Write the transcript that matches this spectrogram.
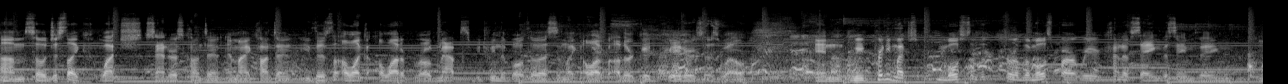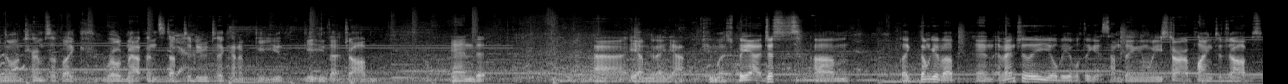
Um, so just like watch Sandra's content and my content. There's a lot, a lot of roadmaps between the both of us, and like a lot of other good creators as well. And we pretty much most of the, for the most part, we're kind of saying the same thing, you know, in terms of like roadmap and stuff to do to kind of get you get you that job. And uh, yeah, I'm gonna yap too much, but yeah, just um, like don't give up, and eventually you'll be able to get something. And when you start applying to jobs,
